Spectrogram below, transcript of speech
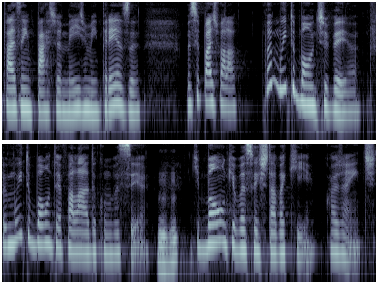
fazem parte da mesma empresa, você pode falar: Foi muito bom te ver. Foi muito bom ter falado com você. Uhum. Que bom que você estava aqui com a gente.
